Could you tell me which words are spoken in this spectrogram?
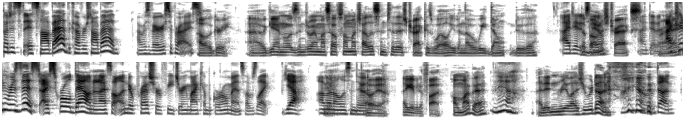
but it's it's not bad. The cover's not bad. I was very surprised. I'll agree. Uh, again, was enjoying myself so much. I listened to this track as well, even though we don't do the I did it the too. bonus tracks. I did it. I couldn't resist. I scrolled down and I saw Under Pressure featuring My Chemical Romance. I was like, yeah, I'm Yeah. going to listen to it. Oh yeah, I gave it a five. Oh my bad. Yeah. I didn't realize you were done. yeah, I'm done.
